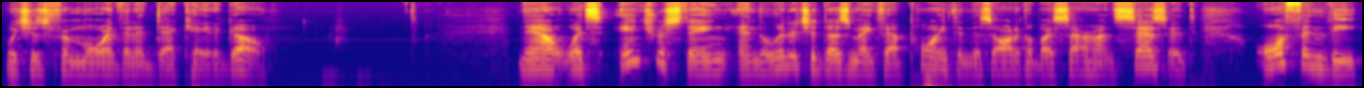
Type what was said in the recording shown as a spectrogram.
which is from more than a decade ago. Now, what's interesting, and the literature does make that point, and this article by Serhan says it, often the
